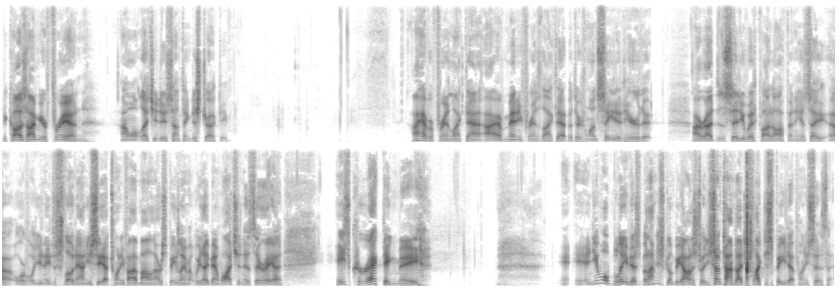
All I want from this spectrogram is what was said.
Because I'm your friend, I won't let you do something destructive. I have a friend like that. I have many friends like that, but there's one seated here that I ride to the city with quite often. He'll say, uh, Orville, you need to slow down. You see that 25 mile an hour speed limit. We, they've been watching this area. He's correcting me. And you won't believe this, but I'm just going to be honest with you. Sometimes I just like to speed up when he says that.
